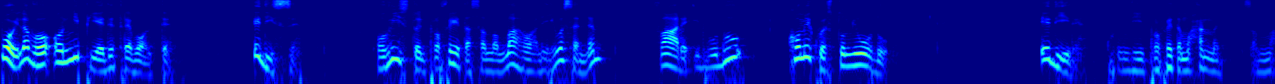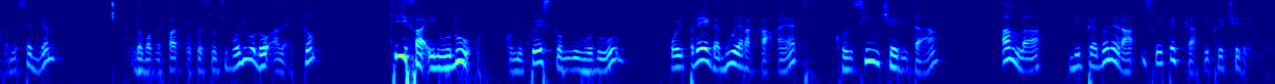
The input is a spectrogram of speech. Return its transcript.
Poi lavò ogni piede tre volte e disse, ho visto il profeta sallallahu alaihi wasallam fare il wudu come questo mio wudu. E dire, quindi il profeta Muhammad sallallahu alaihi wasallam, dopo aver fatto questo tipo di wudu, ha detto, chi fa il wudu come questo mio wudu, poi prega due raka'at con sincerità, Allah gli perdonerà i suoi peccati precedenti.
